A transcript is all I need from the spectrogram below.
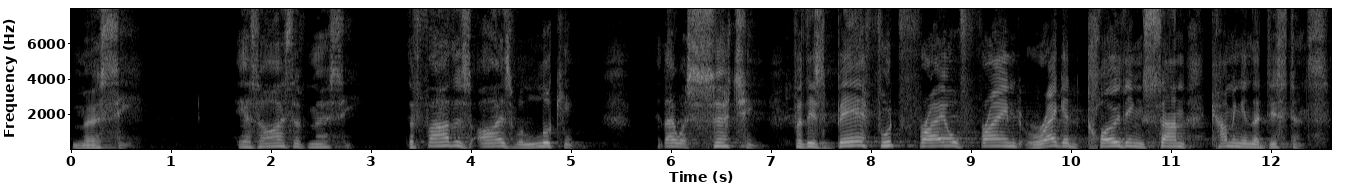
mercy. He has eyes of mercy. The Father's eyes were looking, they were searching for this barefoot, frail framed, ragged clothing son coming in the distance.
